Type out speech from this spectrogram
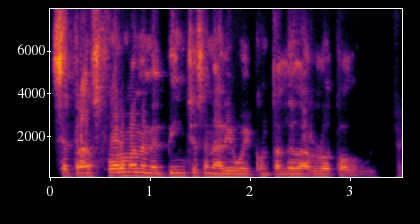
se transforman en el pinche escenario, güey, con tal de darlo todo, güey. Sí.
